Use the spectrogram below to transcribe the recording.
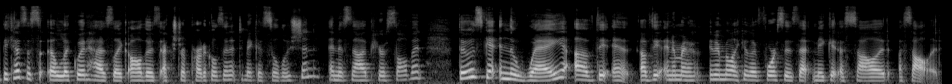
because a liquid has like all those extra particles in it to make a solution and it's not a pure solvent, those get in the way of the of the intermolecular forces that make it a solid a solid,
